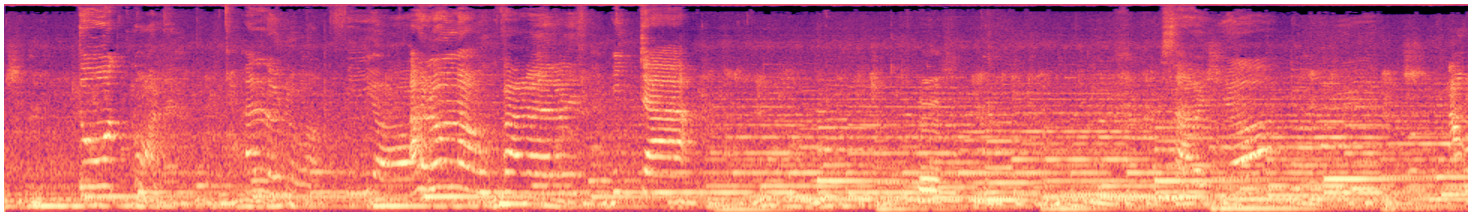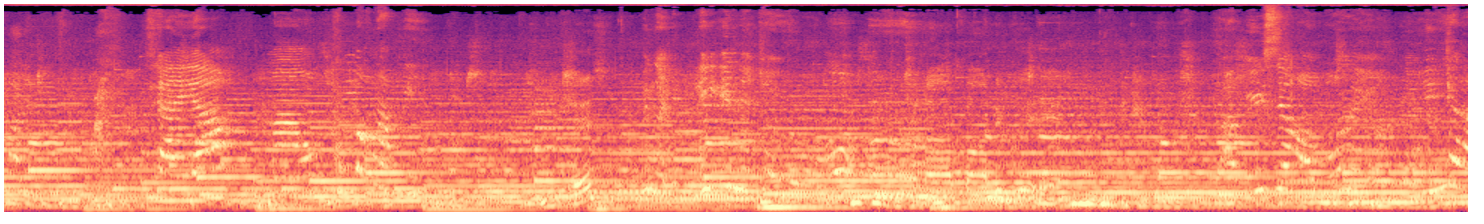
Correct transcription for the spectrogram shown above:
Tut. Halo nama Via. Halo nama kalian Ica. Terus Saya saya mau kami? terus Nggak dibeliin aja dulu. kenapa nggak dibeliin? Habisnya nggak boleh udah. Iya.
